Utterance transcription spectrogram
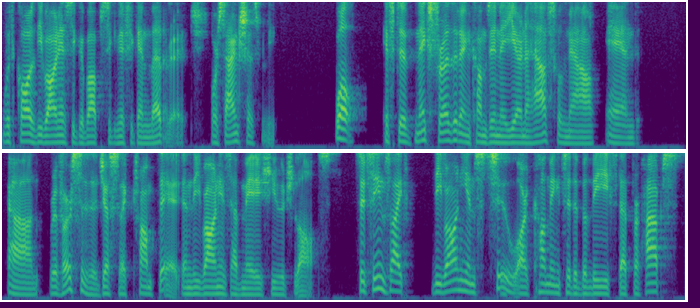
would cause the Iranians to give up significant leverage or sanctions relief. Well, if the next president comes in a year and a half from now and uh, reverses it just like Trump did, and the Iranians have made a huge loss. So it seems like the Iranians too are coming to the belief that perhaps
